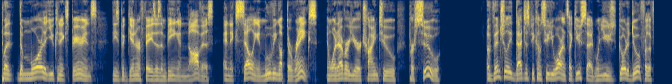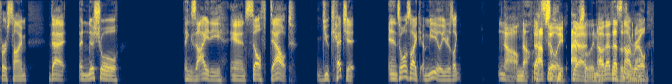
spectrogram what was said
But the more that you can experience these beginner phases and being a novice and excelling and moving up the ranks in whatever you're trying to pursue, eventually that just becomes who you are. And it's like you said, when you go to do it for the first time, that initial anxiety and self doubt, you catch it. And it's almost like immediately you're just like, no, no, that's absolutely, silly. Absolutely, yeah, no, no, that, that's not real. Happen.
